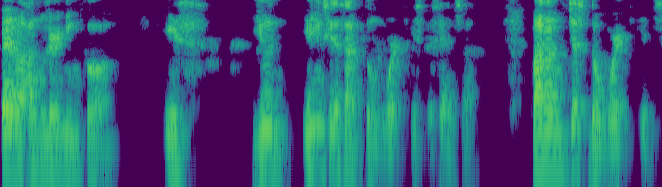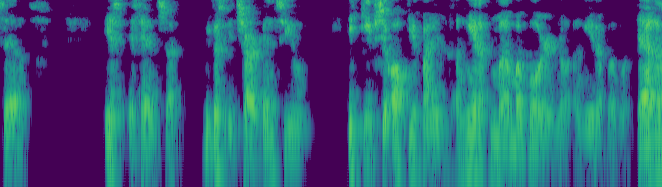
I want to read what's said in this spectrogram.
Pero ang learning ko is yun, yun yung sinasabi kong work is essential. Parang just the work itself is essential because it sharpens you. It keeps you occupied. Ang hirap ma- mabore, no? Ang hirap mabore. Kaya nga,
